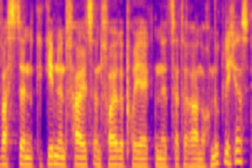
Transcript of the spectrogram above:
was denn gegebenenfalls an Folgeprojekten etc. noch möglich ist.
